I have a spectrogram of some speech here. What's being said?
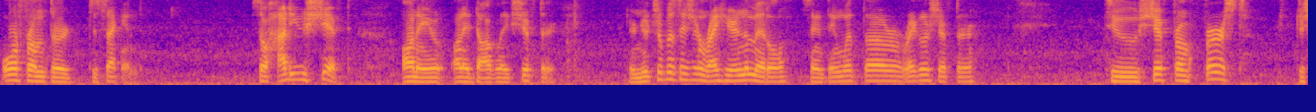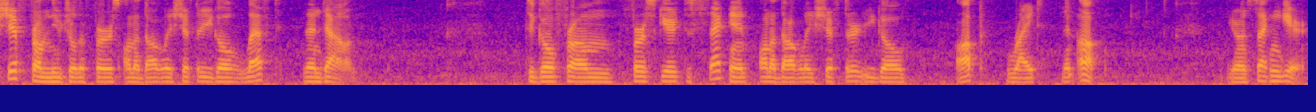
or from third to second. So how do you shift on a on a dogleg shifter? Your neutral position right here in the middle. Same thing with the regular shifter. To shift from first to shift from neutral to first on a dogleg shifter, you go left, then down. To go from first gear to second on a dogleg shifter, you go up, right, then up. You're on second gear.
